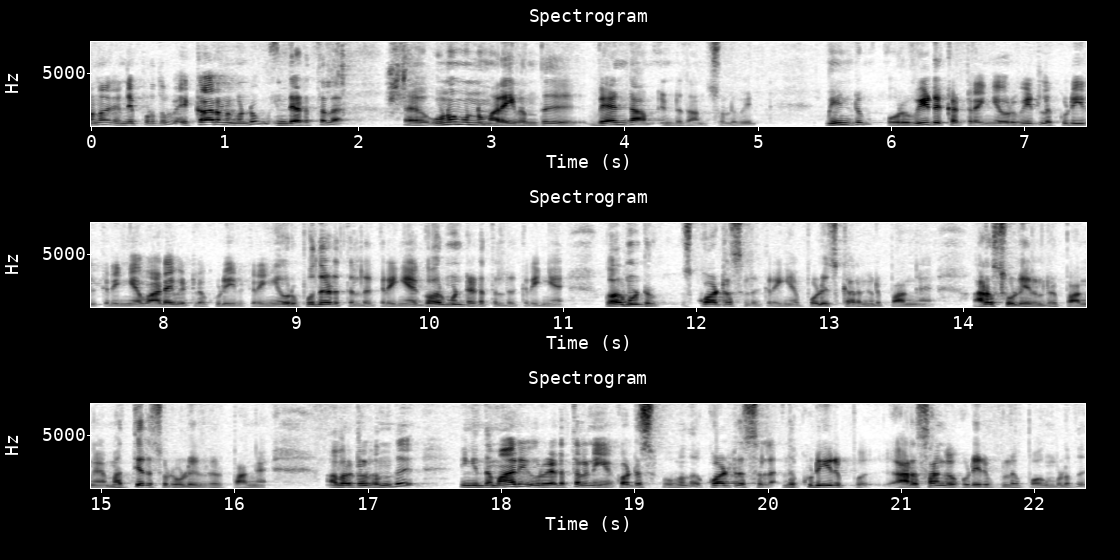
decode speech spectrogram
ஆனால் என்னை பொறுத்தளவு எக்காரணம் கொண்டும் இந்த இடத்துல உணவுண்ணும் அறை வந்து வேண்டாம் என்று தான் சொல்லுவேன். மீண்டும் ஒரு வீடு கட்டுறீங்க ஒரு வீட்டில் குடியிருக்கிறீங்க வாடகை வீட்டில் குடியிருக்கிறீங்க ஒரு புது இடத்துல இருக்கிறீங்க கவர்மெண்ட் இடத்துல இருக்கிறீங்க கவர்மெண்ட் குவார்ட்டர்ஸில் இருக்கிறீங்க போலீஸ்காரங்க இருப்பாங்க அரசு ஊழியர்கள் இருப்பாங்க மத்திய அரசு ஊழியர்கள் இருப்பாங்க. அவர்கள் வந்து நீங்கள் இந்த மாதிரி ஒரு இடத்துல நீங்கள் குவார்ட்டர்ஸ் போகும்போது குவார்ட்டர்ஸில் இந்த குடியிருப்பு அரசாங்க குடியிருப்பில் போகும்பொழுது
